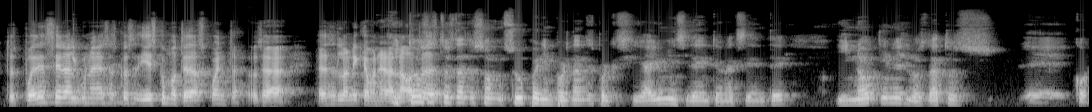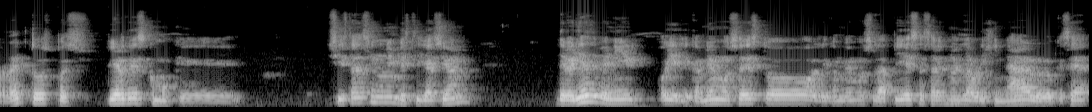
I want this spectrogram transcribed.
Entonces puede ser alguna de esas cosas y es como te das cuenta. O sea, esa es la única manera. Y La todos otra... estos datos son súper importantes porque si hay un incidente, un accidente, y no tienes los datos eh, correctos, pues pierdes como que... Si estás haciendo una investigación, debería de venir, oye, le cambiamos esto, le cambiamos la pieza, ¿sabes? No es la original o lo que sea.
